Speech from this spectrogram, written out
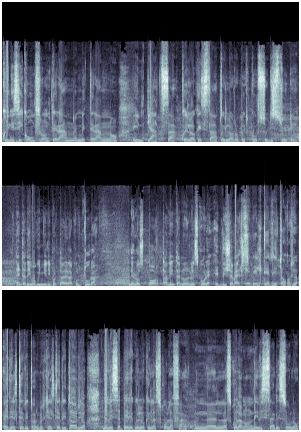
quindi si confronteranno e metteranno in piazza quello che è stato il loro percorso di studi. Tentativo quindi di portare la cultura dello sport all'interno delle scuole e viceversa. E del territorio, e del territorio perché il territorio deve sapere quello che la scuola fa, mm, la scuola non deve stare solo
